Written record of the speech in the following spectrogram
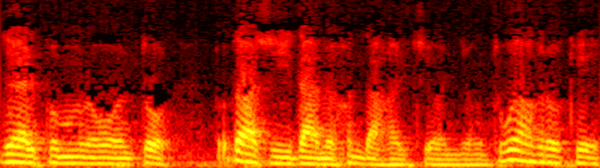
내일 봄은 오면 또, 또다시 이 다음에 헌다 할지언정. 누가 그렇게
